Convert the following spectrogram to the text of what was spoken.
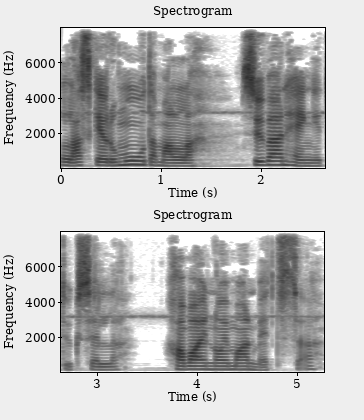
Laskeudu muutamalla syvään hengityksellä havainnoimaan metsää.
